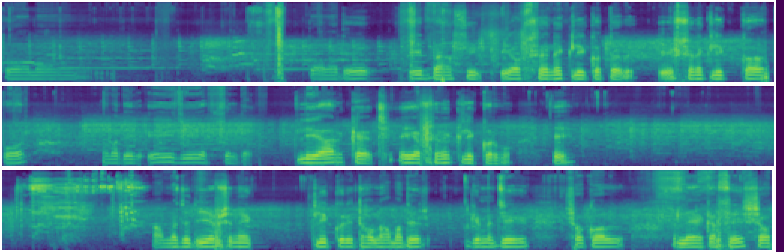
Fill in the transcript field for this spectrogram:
তো আমার, তো আমাদের এই বেসিক এই অপশানে ক্লিক করতে হবে। এই অপশানে ক্লিক করার পর আমাদের এই যে অপশানটা, ক্লিয়ার ক্যাচ, এই অপশানে ক্লিক করব। এই আমরা যদি এই অপশানে ক্লিক করি তাহলে আমাদের গেমের যে সকল ল্যাক আছে সব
